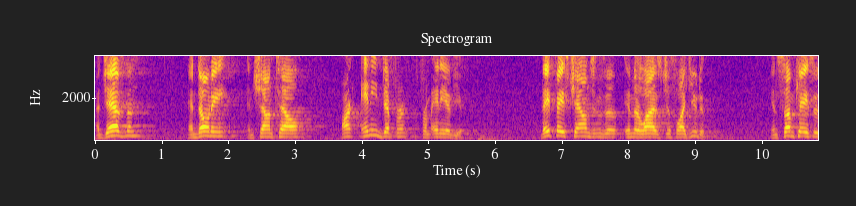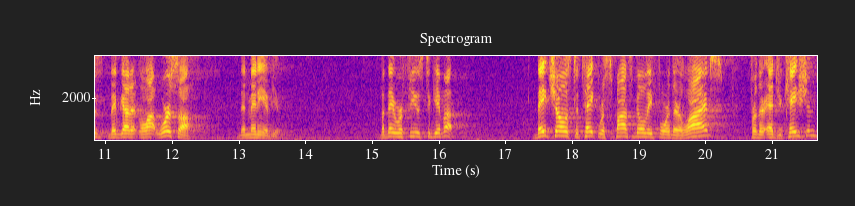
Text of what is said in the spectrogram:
And Jazmin, and Doni, and Shantell aren't any different from any of you. They face challenges in their lives just like you do. In some cases, they've got it a lot worse off than many of you. But they refuse to give up. They chose to take responsibility for their lives, for their education,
